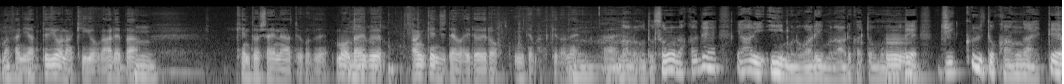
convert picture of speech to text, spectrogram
まさにやってるような企業があれば、検討したいなということで、もうだいぶ案件自体はいろいろ見てますけどね、はい、なるほど、その中で、やはりいいもの、悪いものあるかと思うので、うん、じっくりと考えて、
